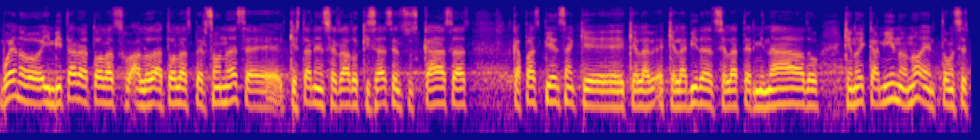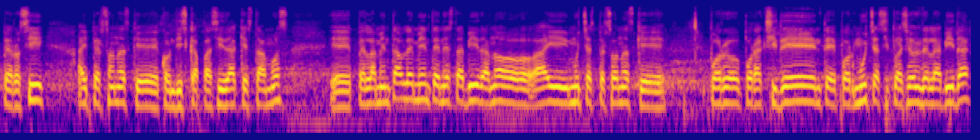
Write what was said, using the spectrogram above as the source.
Bueno, invitar a todas las, a, todas las personas eh, que están encerrados quizás en sus casas, capaz piensan que, que la, vida se la ha terminado, que no hay camino, ¿no? Entonces, pero sí, hay personas que con discapacidad que estamos, eh, pero lamentablemente en esta vida, ¿no? Hay muchas personas que por, por accidente, por muchas situaciones de la vida,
